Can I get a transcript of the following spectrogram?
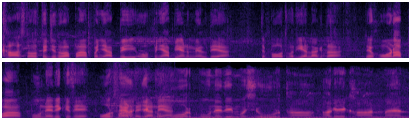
ਖਾਸ ਤੌਰ ਤੇ ਜਦੋਂ ਆਪਾਂ ਪੰਜਾਬੀ, ਉਹ ਪੰਜਾਬੀਆਂ ਨੂੰ ਮਿਲਦੇ ਆ, ਤੇ ਬਹੁਤ ਵਧੀਆ ਲੱਗਦਾ। ਤੇ ਹੁਣ ਆਪਾਂ ਪੂਨੇ ਦੇ ਕਿਸੇ ਹੋਰ ਸਾਈਡ ਤੇ ਜਾਂਦੇ ਆ ਹੋਰ ਪੂਨੇ ਦੀ ਮਸ਼ਹੂਰ ਥਾਂ ਅਗੇ ਖਾਨ ਮਹਿਲ।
